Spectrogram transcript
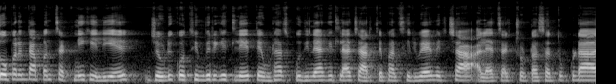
तोपर्यंत आपण चटणी केली आहे. जेवढी कोथिंबीर घेतली आहे तेवढाच पुदिना घेतला चार ते पाच हिरव्या मिरच्या आल्याचा एक छोटासा तुकडा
